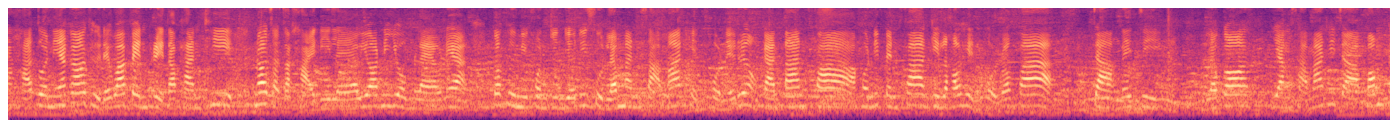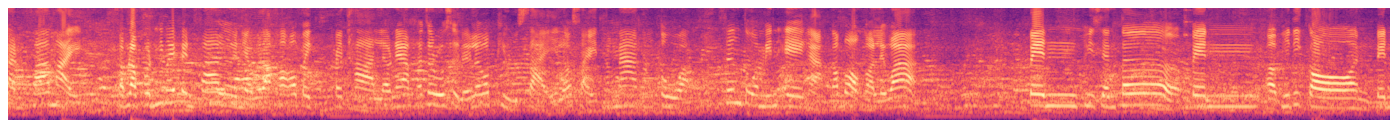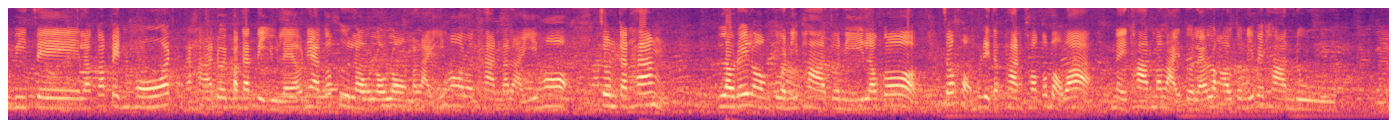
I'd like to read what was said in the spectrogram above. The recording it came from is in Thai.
นะคะ ตัวนี้ก็ถือได้ว่าเป็นผลิตภัณฑ์ที่นอกจากจะขายดีแล้ว ยอดนิยมแล้วเนี่ยก็คือมีคนกินเยอะที่สุด และมันสามารถเห็นผลในเรื่องของการต้านฝ้า คนที่เป็นฝ้ากินแล้วเขาเห็นผลว่าฝ้าจางได้จริง แล้วก็ยังสามารถที่จะป้องกันฝ้าใหม่สำหรับคนที่ไม่เป็นฝ้าเลยเนี่ยเวลาเขาเอาไปไปทานแล้วเนี่ยเขาจะรู้สึกได้เลยว่าผิวใสแล้วใสทั้งหน้าทั้งตัว ซึ่งตัวมิ้นเองอะก็บอกก่อนเลยว่า เป็นพรีเซนเตอร์ เป็นพิธีกร เป็น VJ แล้วก็เป็นโฮสต์นะคะ โดยปกติอยู่แล้วเนี่ย ก็คือเราเราลองมาหลายยี่ห้อ เราทานมาหลายยี่ห้อ จนกระทั่งเราได้ลองตัวนิพาตัวนี้ แล้วก็เจ้าของผลิตภัณฑ์เขาก็บอกว่าไหนทานมาหลายตัวแล้วลองเอาตัวนี้ไปทานดู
